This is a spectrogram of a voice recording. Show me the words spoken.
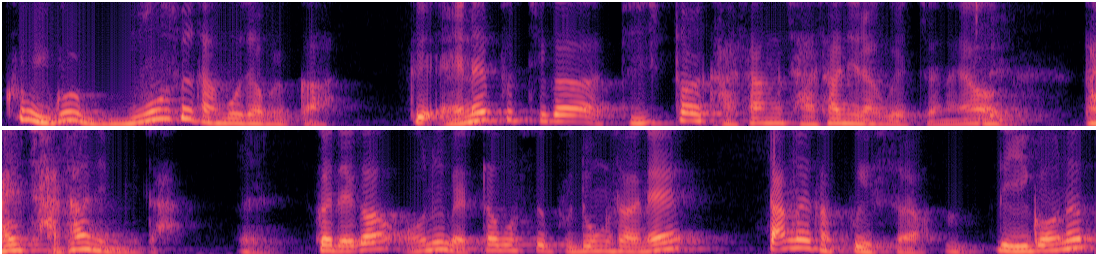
그럼 이걸 무엇을 담보 잡을까? 그 NFT가 디지털 가상 자산이라고 했잖아요. 네. 나의 자산입니다. 네. 그러니까 내가 어느 메타버스 부동산에 땅을 갖고 있어요. 음. 근데 이거는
